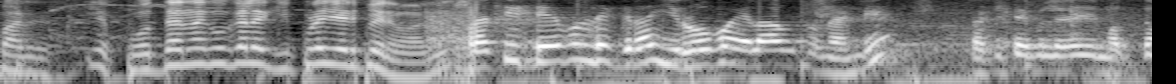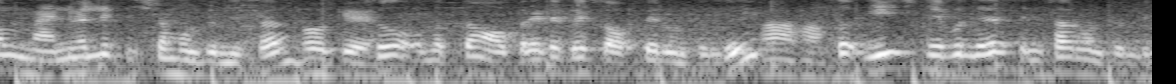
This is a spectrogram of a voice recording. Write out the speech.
పాడు. పొద్దున్న కుక్కలకి ఇప్పుడే చెడిపోయిన వాడు? ప్రతి టేబుల్ దగ్గర ఈ రోబో ఎలా అవుతుందండి ప్రతి టేబుల్ అనేది మొత్తం మాన్యువల్లీ సిస్టమ్ ఉంటుంది సార్. ఓకే. సో మొత్తం ఆపరేటర్ బై సాఫ్ట్వేర్ ఉంటుంది. ఆహా. సో ఈ టేబుల్ దగ్గర సెన్సార్ ఉంటుంది.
